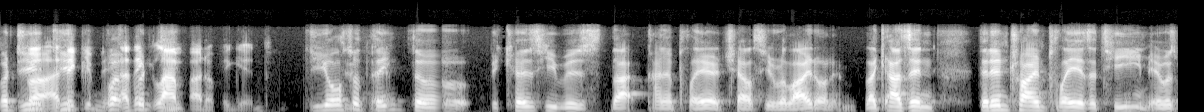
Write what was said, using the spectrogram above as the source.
But do you, But I do you- think it'd but- I think but Lampard will be good. Do you also think though, because he was that kind of player, Chelsea relied on him? Like, as in, they didn't try and play as a team. It was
